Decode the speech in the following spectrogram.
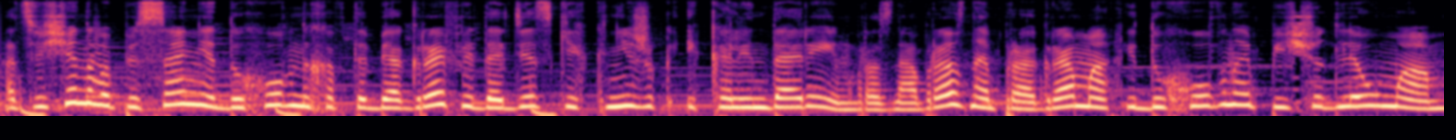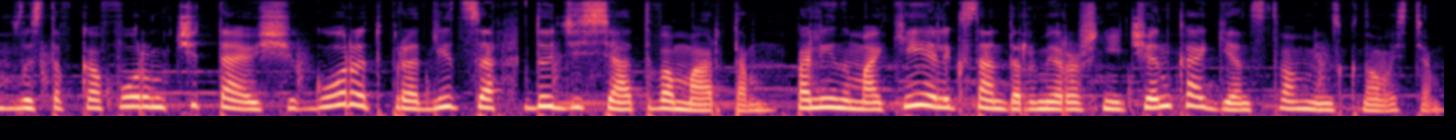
От священного писания, духовных автобиографий до детских книжек и календарей. Разнообразная программа и духовная пища для ума. Выставка форум «Читающий город» продлится до 10 марта. Полина Макей, Александр Мирошниченко, агентство «Минск Новости».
